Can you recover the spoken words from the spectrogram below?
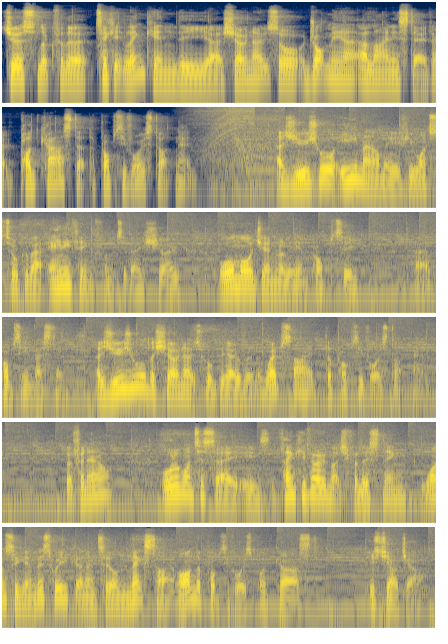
just look for the ticket link in the uh, show notes or drop me a, line instead at podcast at thepropertyvoice.net. As usual, email me if you want to talk about anything from today's show or more generally in property, uh, property investing. As usual, the show notes will be over at the website, thepropertyvoice.net. But for now, all I want to say is thank you very much for listening once again this week, and until next time on the Property Voice podcast, it's ciao ciao.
